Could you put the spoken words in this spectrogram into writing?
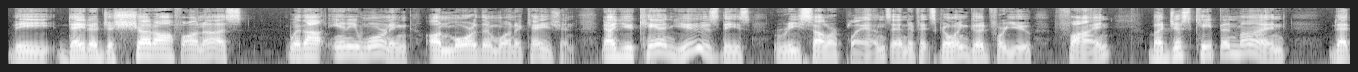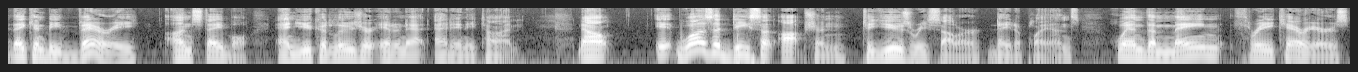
the data just shut off on us without any warning on more than one occasion. Now, you can use these reseller plans, and if it's going good for you, fine. But just keep in mind that they can be very unstable and you could lose your internet at any time. Now, it was a decent option to use reseller data plans when the main three carriers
